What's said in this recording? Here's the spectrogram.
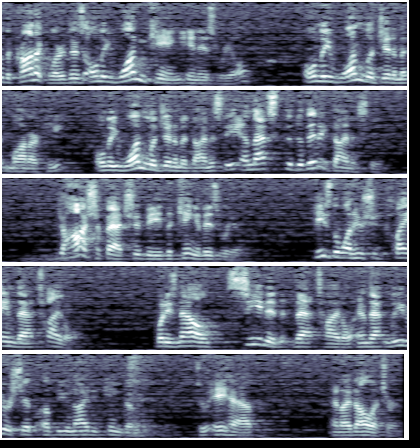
For the chronicler, there's only one king in Israel, only one legitimate monarchy, only one legitimate dynasty, and that's the Davidic dynasty. Jehoshaphat should be the king of Israel. He's the one who should claim that title. But he's now ceded that title and that leadership of the United Kingdom to Ahab, an idolater.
